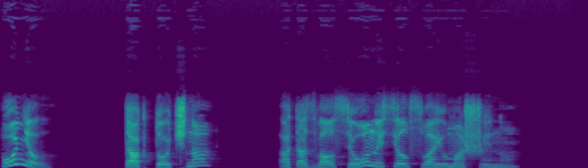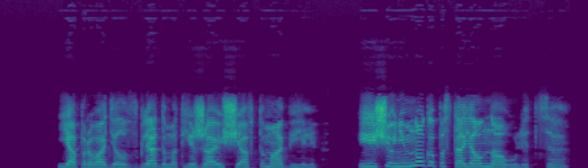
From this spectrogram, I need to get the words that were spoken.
Понял? Так точно, отозвался он и сел в свою машину. Я проводил взглядом отъезжающий автомобиль и еще немного постоял на улице,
